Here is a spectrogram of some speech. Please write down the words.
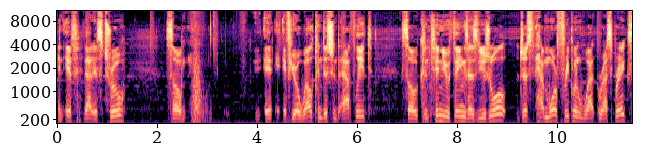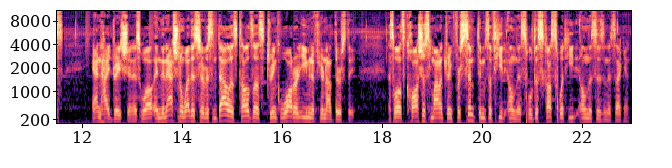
And if that is true, so if you're a well conditioned athlete, so continue things as usual. Just have more frequent wet rest breaks and hydration as well. And the National Weather Service in Dallas tells us drink water even if you're not thirsty, as well as cautious monitoring for symptoms of heat illness. We'll discuss what heat illness is in a second.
